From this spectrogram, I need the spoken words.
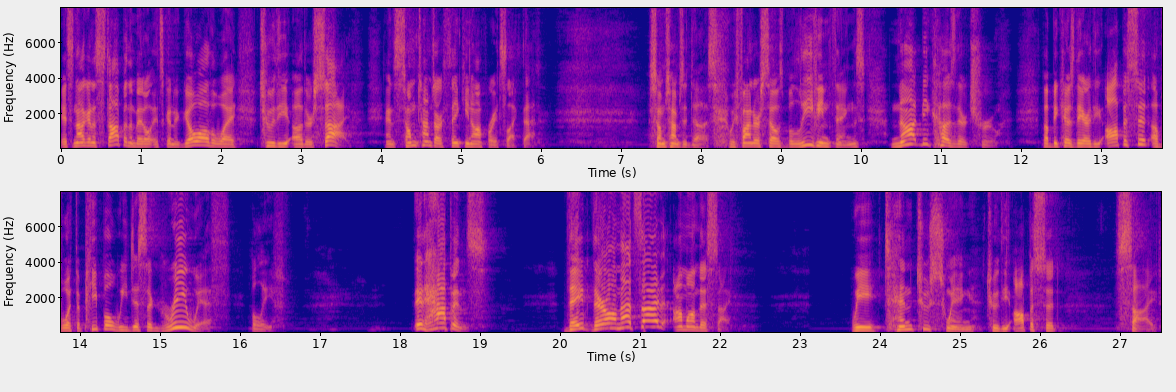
it's not going to stop in the middle, it's going to go all the way to the other side. And sometimes our thinking operates like that. Sometimes it does. We find ourselves believing things not because they're true, but because they are the opposite of what the people we disagree with believe. It happens. They, they're on that side, I'm on this side. We tend to swing to the opposite side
